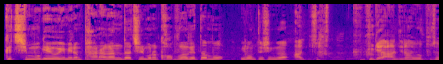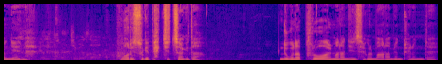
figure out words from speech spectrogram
그 침묵의 의미는 반항한다 질문을 거부하겠다 뭐 이런 뜻인가 아, 저, 그, 그게 아니라요, 부장님. 머릿속이 백지장이다. 누구나 부러워할 만한 인생을 말하면 되는데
